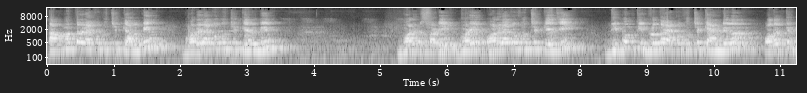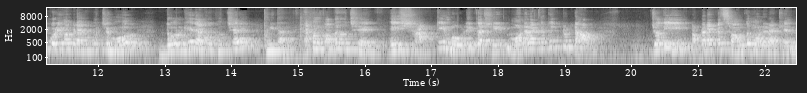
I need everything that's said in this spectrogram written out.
তাপমাত্রার একক হচ্ছে ক্যালভিন ভরের একক হচ্ছে কেলভিন ভর সরি ভরের ভরের একক হচ্ছে কেজি দীপক তীব্রতার একক হচ্ছে ক্যান্ডেলা পদার্থের পরিমাপের একক হচ্ছে মোল, দৈর্ঘ্যের একক হচ্ছে মিটার এখন কথা হচ্ছে, এই সাতটি মৌলিক রাশি মনে রাখাটা একটু টাফ যদি আপনারা একটা ছন্দ মনে রাখেন,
